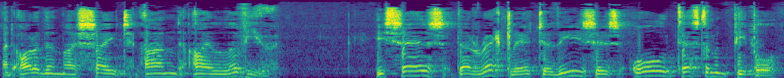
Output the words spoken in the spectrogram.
and honored in my sight, and I love you. He says directly to these, his Old Testament people,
